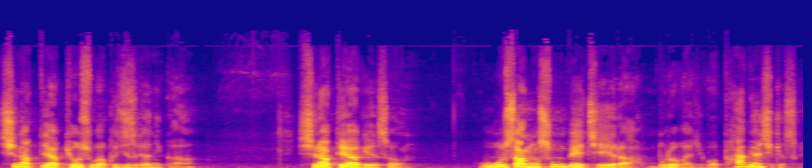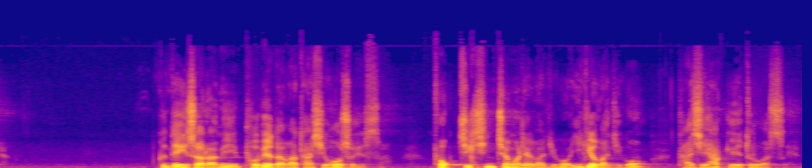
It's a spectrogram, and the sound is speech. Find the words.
신학대학 교수가 그 짓을 하니까 신학대학에서 우상 숭배 제라 물어가지고 파면시켰어요. 근데 이 사람이 법에다가 다시 호소했어. 복직 신청을 해가지고 이겨가지고 다시 학교에 들어왔어요.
